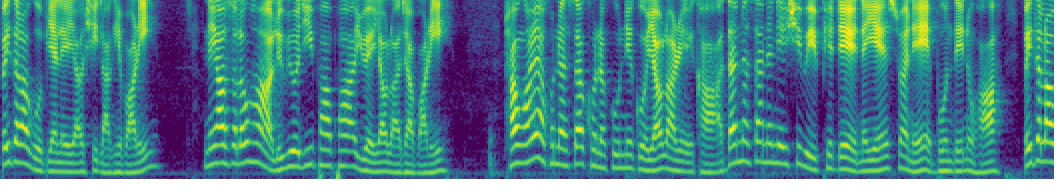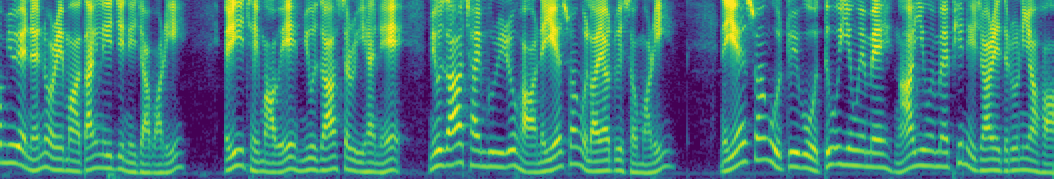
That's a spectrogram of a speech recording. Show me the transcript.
ပိတ်တလောက်ကိုပြန်လည်ရောက်ရှိလာခဲ့ပါတယ်။နှစ်ယောက်စလုံးဟာလူပြိုကြီးဖားဖားအရွယ်ရောက်လာကြပါတယ်။1989ခုနှစ်ကိုရောက်လာတဲ့အခါအသက်22နှစ်ရှိပြီဖြစ်တဲ့နရဲစွမ်းနဲ့ဘွန်သင်းတို့ဟာပိတ်တလောက်မြို့ရဲ့နန်းတော်ထဲမှာတိုင်းလေးကျင်းနေကြပါတယ်။အဲ့ဒီအချိန်မှာပဲမြို့သားစရီဟန်နဲ့မြို့သားချိုင်ဘူရီတို့ဟာနရဲစွမ်းကိုလာရောက်တွေ့ဆုံပါတယ်။နရဲစွမ်းကိုတွေ့ဖို့သူအရင်ဝင်မဲ့ငါအရင်ဝင်မဲ့ဖြစ်နေကြတဲ့သူတို့နှစ်ယောက်ဟာ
